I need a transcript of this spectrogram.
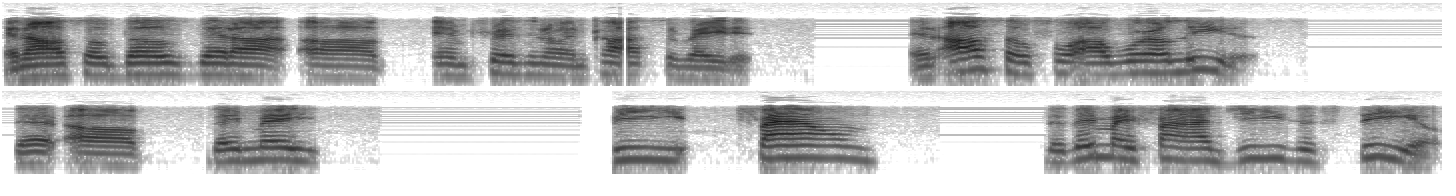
and also those that are uh, in prison or incarcerated, and also for our world leaders that uh, they may be found that they may find Jesus still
